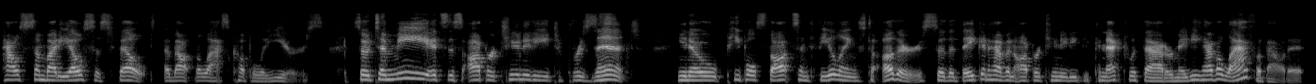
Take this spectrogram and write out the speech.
how somebody else has felt about the last couple of years. So to me, it's this opportunity to present you know, people's thoughts and feelings to others so that they can have an opportunity to connect with that or maybe have a laugh about it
